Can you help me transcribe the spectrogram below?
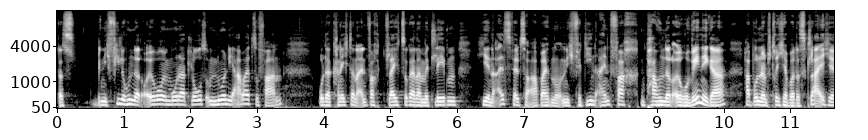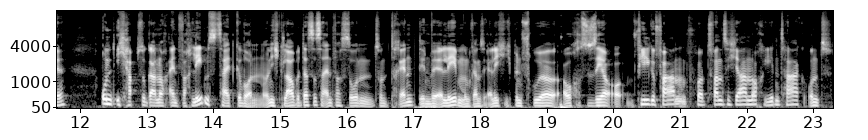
Das bin ich viele hundert Euro im Monat los, um nur in die Arbeit zu fahren. Oder kann ich dann einfach vielleicht sogar damit leben, hier in Alsfeld zu arbeiten und ich verdiene einfach ein paar hundert Euro weniger, habe unterm Strich aber das Gleiche und ich habe sogar noch einfach Lebenszeit gewonnen. Und ich glaube, das ist einfach so ein, so ein Trend, den wir erleben. Und ganz ehrlich, ich bin früher auch sehr viel gefahren, vor 20 Jahren noch, jeden Tag. Und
